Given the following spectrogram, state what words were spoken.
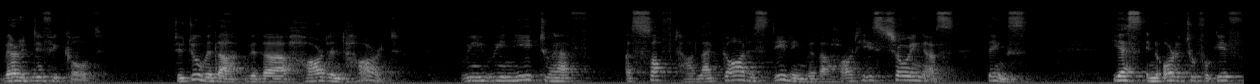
very difficult to do with a, with a hardened heart. We, we need to have a soft heart, like God is dealing with our heart. He's showing us things. Yes, in order to forgive,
